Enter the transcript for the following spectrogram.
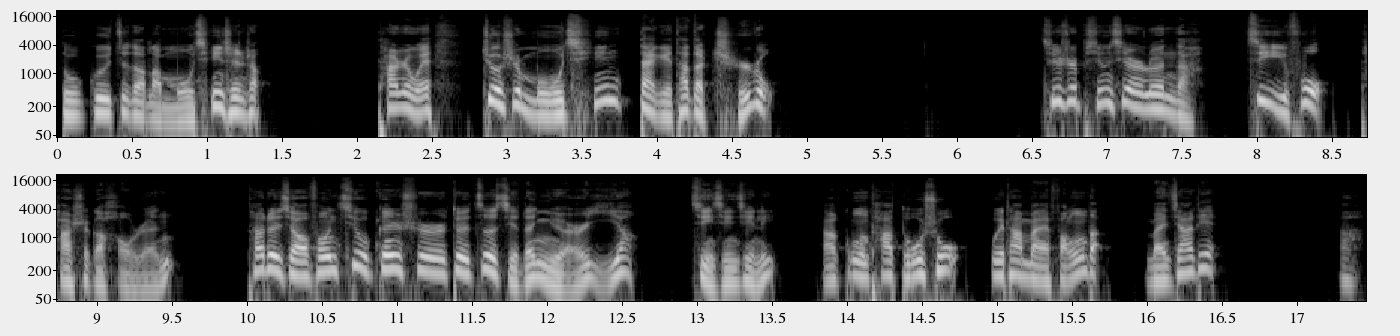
都归罪到了母亲身上。他认为这是母亲带给他的耻辱。其实，平心而论的，继父他是个好人，他对小峰就跟是对自己的女儿一样，尽心尽力啊，供他读书，为他买房子、买家电，啊，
